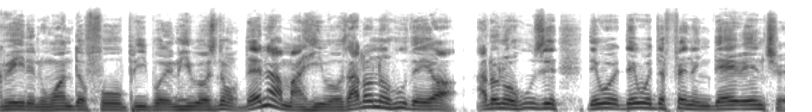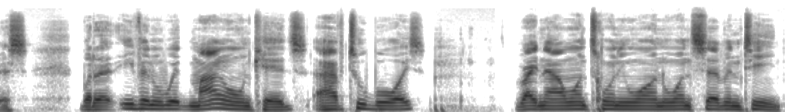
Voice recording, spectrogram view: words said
great and wonderful people and heroes. No, they're not my heroes. I don't know who they are. I don't know who's in. They were they were defending their interests. But uh, even with my own kids, I have two boys. Right now, one twenty one, one seventeen,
